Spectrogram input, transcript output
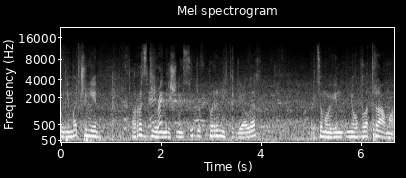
у Німеччині розділеним рішенням суддів переміг тоді Олег. При цьому він, у нього була травма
